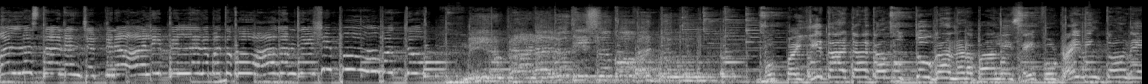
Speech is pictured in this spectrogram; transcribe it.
మల్లొస్తానని చెప్పిన ఆలి పిల్లల బతుకు ఆగం చేసి పోవద్దు. మీరు ప్రాణాలు తీసుకోవద్దు. ముప్పై దాటాక ముద్దుగా నడపాలి సేఫ్ డ్రైవింగ్ తోనే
